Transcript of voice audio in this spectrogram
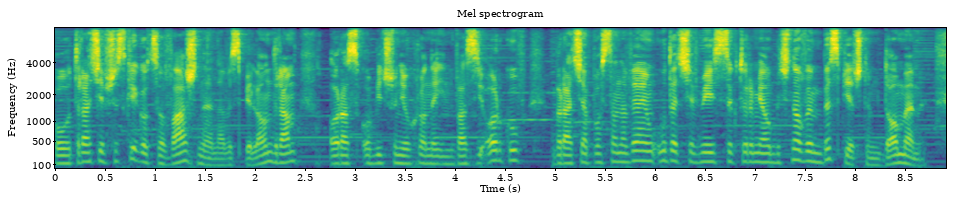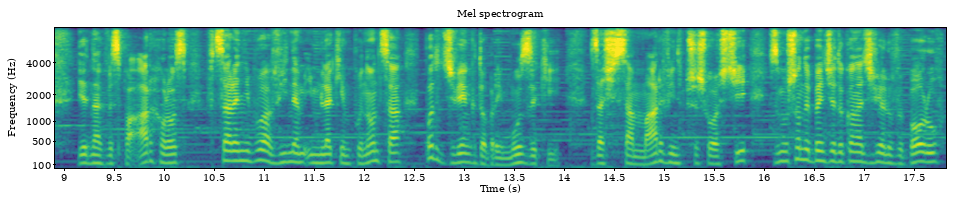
Po utracie wszystkiego co ważne na wyspie Londram oraz w obliczu nieuchronnej inwazji orków, bracia postanawiają udać się w miejsce, które miało być nowym, bezpiecznym domem. Jednak wyspa Archolos wcale nie była winem i mlekiem płynąca pod dźwięk dobrej muzyki, zaś sam Marvin w przyszłości zmuszony będzie dokonać wielu wyborów,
